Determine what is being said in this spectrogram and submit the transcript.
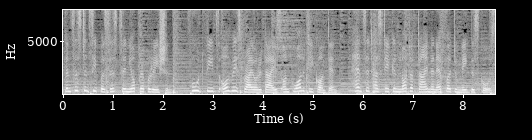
consistency persists in your preparation. Food Feeds always prioritize on quality content. Hence it has taken lot of time and effort to make this course,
